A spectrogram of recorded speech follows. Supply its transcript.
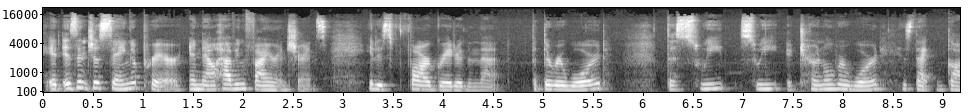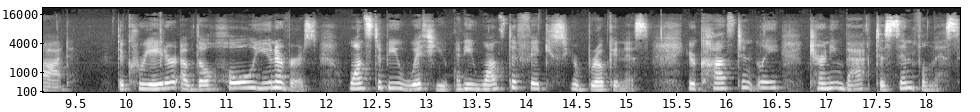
It isn't just saying a prayer and now having fire insurance, it is far greater than that. But the reward, the sweet, sweet, eternal reward is that God, the creator of the whole universe, wants to be with you and he wants to fix your brokenness. You're constantly turning back to sinfulness.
